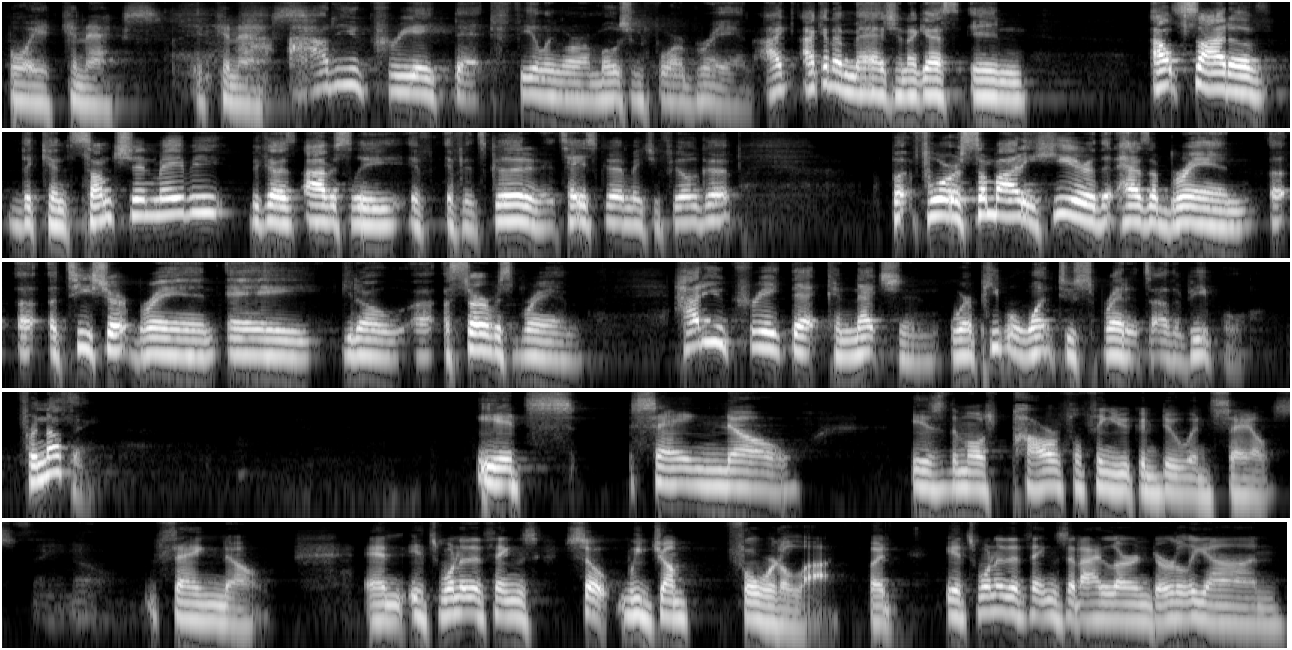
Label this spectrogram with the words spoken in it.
boy, it connects. It connects. How do you create that feeling or emotion for a brand? I, I can imagine, I guess, in outside of the consumption, maybe, because obviously if, if it's good and it tastes good, it makes you feel good. But for somebody here that has a brand, a, a, a t-shirt brand, a you know, a, a service brand, how do you create that connection where people want to spread it to other people for nothing? It's saying no is the most powerful thing you can do in sales. Saying no. Saying no. And it's one of the things, so we jump forward a lot, but it's one of the things that I learned early on.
